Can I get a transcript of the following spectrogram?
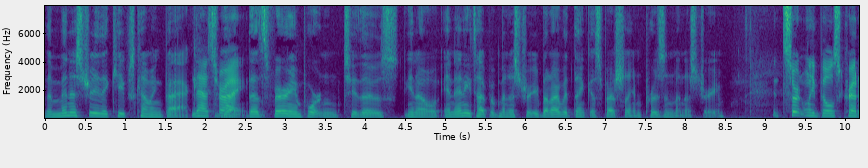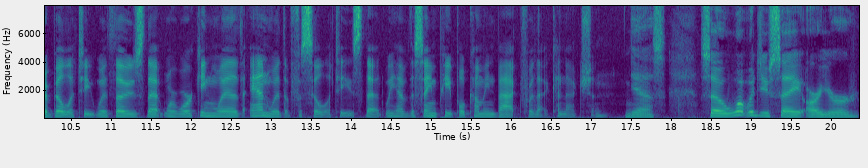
the ministry that keeps coming back. That's right. That, that's very important to those, you know, in any type of ministry, but I would think especially in prison ministry. It certainly builds credibility with those that we're working with and with the facilities that we have the same people coming back for that connection. Yes. So, what would you say are your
